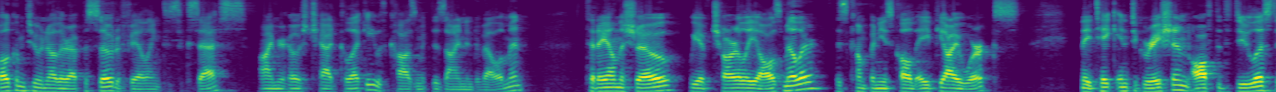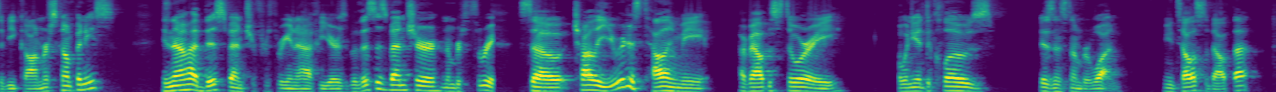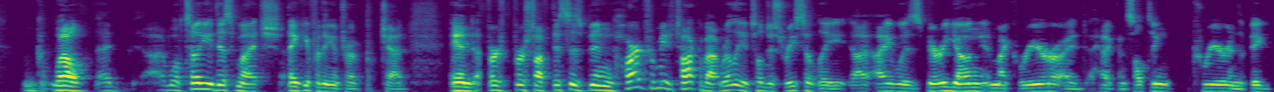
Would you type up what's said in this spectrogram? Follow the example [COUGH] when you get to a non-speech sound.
Welcome to another episode of Failing to Success. I'm your host, Chad Kaleky with Cosmic Design and Development. Today on the show, we have Charlie Alsmiller. His company is called APIWORX. They take integration off the to do list of e commerce companies. He's now had this venture for three and a half years, but this is venture number three. So, Charlie, you were just telling me about the story when you had to close business number one. Can you tell us about that? Well, I will tell you this much. Thank you for the intro, Chad. And uh, first, first off, this has been hard for me to talk about really until just recently. I, I was very young in my career. I had a consulting career in the big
